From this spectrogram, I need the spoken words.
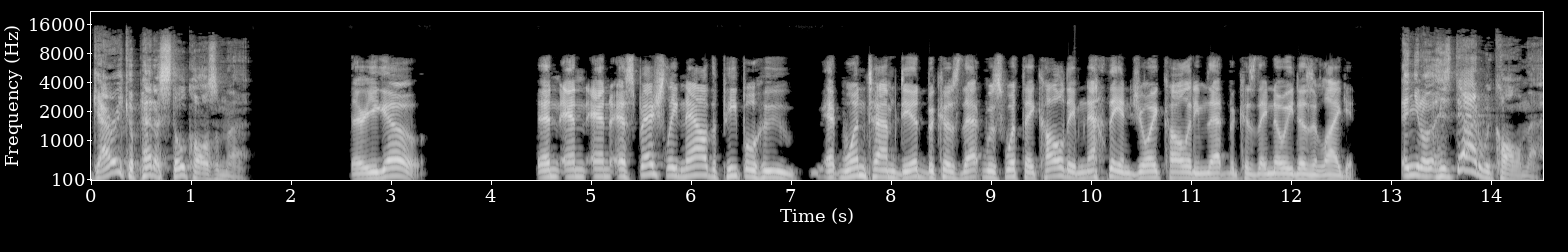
Gary Cappetta still calls him that. There you go and and and especially now the people who at one time did because that was what they called him. Now they enjoy calling him that because they know he doesn't like it. And you know his dad would call him that.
